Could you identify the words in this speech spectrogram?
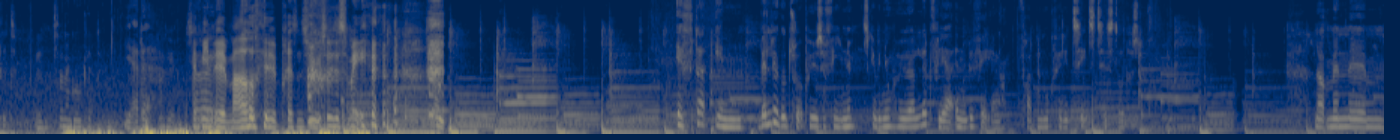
Fedt. Mm. Så er man godkendt. Ja da. Okay, så, Af min øh, meget øh, præsentøse smag. Efter en vellykket tur på Josefine, skal vi nu høre lidt flere anbefalinger fra den nu kvalitetstestede Christoffer. Nå, men øhm,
